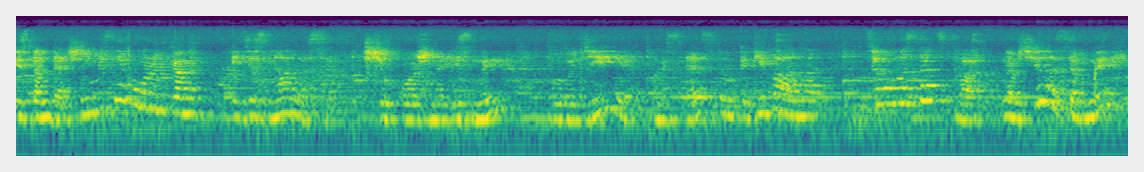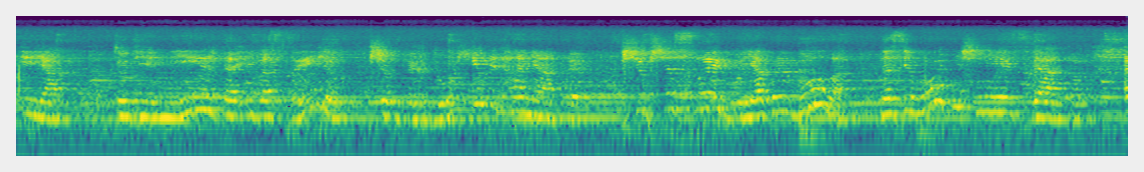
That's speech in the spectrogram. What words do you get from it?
із тамдешніми снігуреньками і дізналася, що кожна із них володіє мистецтвом екібана. Цього мистецтва навчилася в них і я. Тут є Мірта і Василю, щоб злих духів відганяти, щоб щасливо я прибула на сьогоднішнє свято. А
